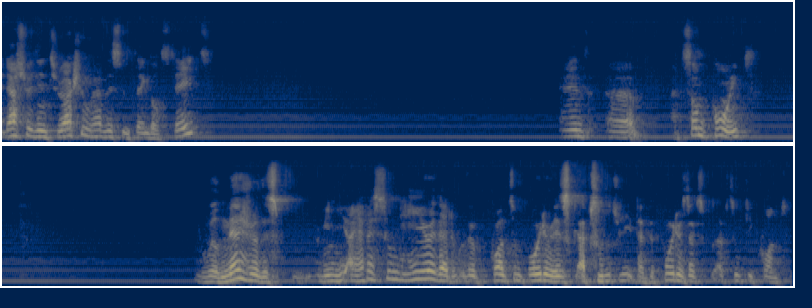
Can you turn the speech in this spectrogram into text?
And after the interaction, we have this entangled state. And uh, at some point, we'll measure this. I mean, I have assumed here that the quantum pointer is absolutely, that the pointer is absolutely quantum.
